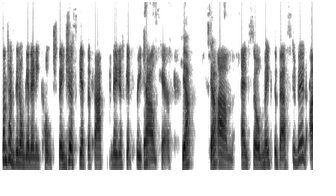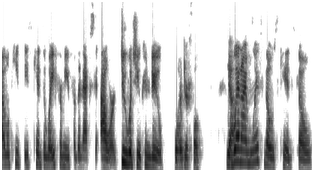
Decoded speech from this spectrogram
sometimes they don't get any coach. They just get the fact they just get free yep. childcare. Yeah. Yeah. Um, and so make the best of it. I will keep these kids away from you for the next hour. Do what you can do. Wonderful. Yeah. When I'm with those kids, though,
